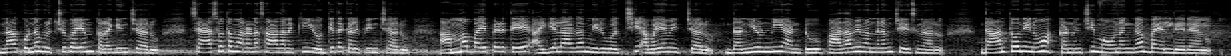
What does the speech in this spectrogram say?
నాకున్న మృత్యుభయం తొలగించారు. శాశ్వత మరణ సాధనకి యోగ్యత కల్పించారు. అమ్మ భయపెడితే అయ్యలాగా మీరు వచ్చి అభయం ఇచ్చారు ధన్యుణ్ణి అంటూ పాదాభివందనం చేసినారు. దాంతో నేను అక్కడి నుంచి మౌనంగా బయలుదేరాను.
